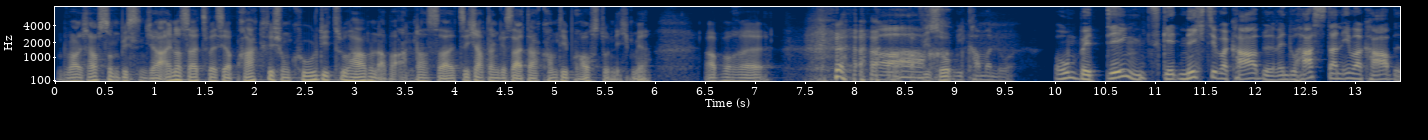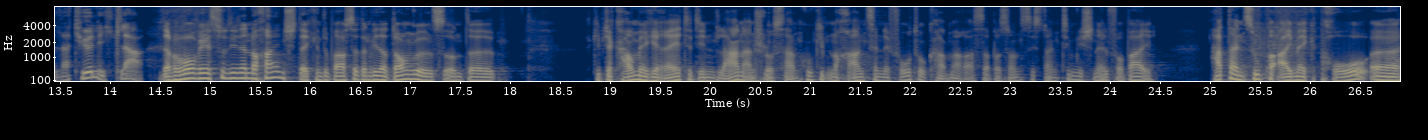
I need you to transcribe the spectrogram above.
War ich auch so ein bisschen, ja, einerseits wäre es ja praktisch und cool, die zu haben, aber andererseits, ich habe dann gesagt, ach komm, die brauchst du nicht mehr. Aber äh, ach, wieso? Wie kann man nur? Unbedingt. Es geht nichts über Kabel. Wenn du hast, dann immer Kabel. Natürlich, klar. Aber wo willst du die denn noch einstecken? Du brauchst ja dann wieder Dongles und äh, es gibt ja kaum mehr Geräte, die einen LAN-Anschluss haben. Gut, gibt noch einzelne Fotokameras, aber sonst ist dann ziemlich schnell vorbei. Hat dein Super iMac Pro, äh,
